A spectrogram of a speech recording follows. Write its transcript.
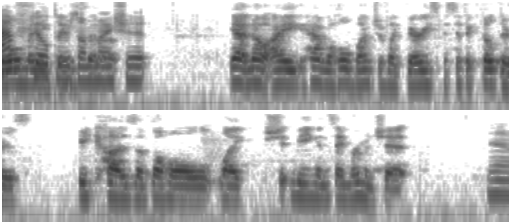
have filters on my up. shit. Yeah, no, I have a whole bunch of like very specific filters because of the whole like shit being in the same room and shit. Yeah.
